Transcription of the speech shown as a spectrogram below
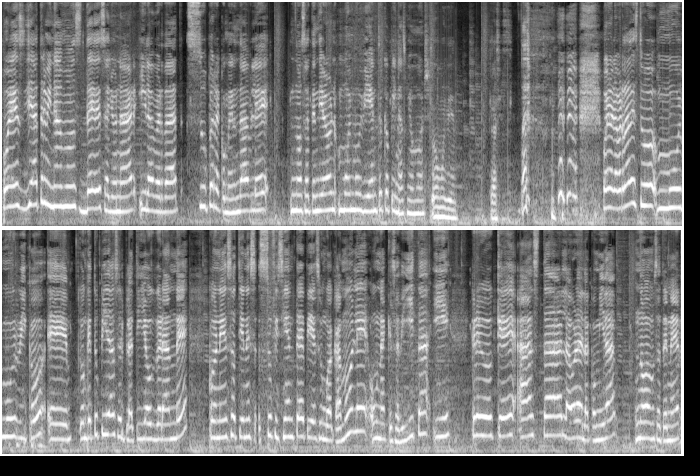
Pues ya terminamos de desayunar y la verdad súper recomendable. Nos atendieron muy muy bien. ¿Tú qué opinas, mi amor? Todo muy bien. Gracias. bueno, la verdad estuvo muy muy rico. Eh, con que tú pidas el platillo grande, con eso tienes suficiente. Pides un guacamole o una quesadillita y creo que hasta la hora de la comida no vamos a tener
